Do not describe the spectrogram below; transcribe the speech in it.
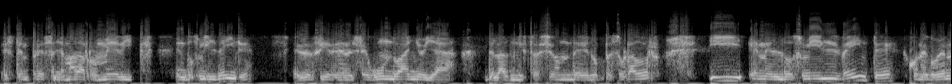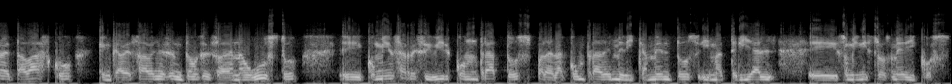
esta empresa llamada Romedic en 2020, es decir, en el segundo año ya de la administración de López Obrador, y en el 2020, con el gobierno de Tabasco, que encabezaba en ese entonces a Dan Augusto, eh, comienza a recibir contratos para la compra de medicamentos y material, suministros médicos.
